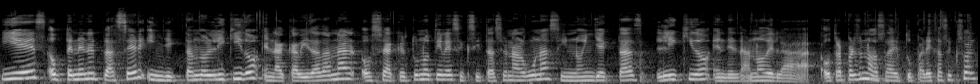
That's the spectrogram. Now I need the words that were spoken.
y es obtener el placer inyectando líquido en la cavidad anal, o sea, que tú no tienes excitación alguna si no inyectas líquido en el ano de la otra persona, o sea, de tu pareja sexual.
